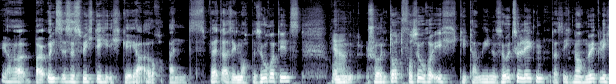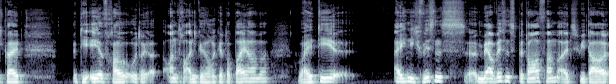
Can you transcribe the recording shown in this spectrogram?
Ja, bei uns ist es wichtig, ich gehe ja auch ans Bett, also ich mache Besucherdienst ja. und schon dort versuche ich die Termine so zu legen, dass ich nach Möglichkeit die Ehefrau oder andere Angehörige dabei habe, weil die eigentlich Wissens, mehr Wissensbedarf haben, als wie da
